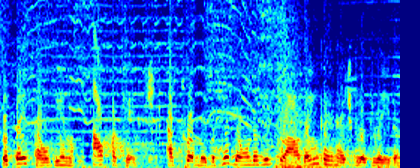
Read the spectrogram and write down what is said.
Você está ouvindo AlphaCast, a sua mesa redonda virtual da internet brasileira.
